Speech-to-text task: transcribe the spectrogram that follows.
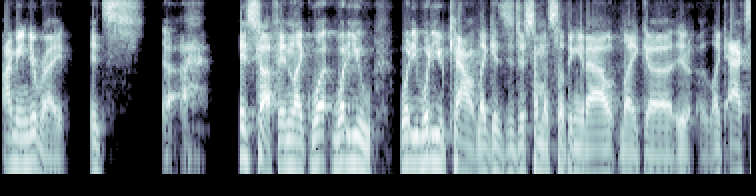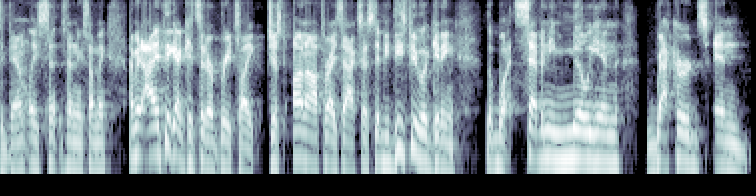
I mean, you're right. It's uh, it's tough. And like, what what do you what do you what do you count? Like, is it just someone slipping it out, like uh, like accidentally sending something? I mean, I think I consider a breach like just unauthorized access. I mean, these people are getting what 70 million records and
